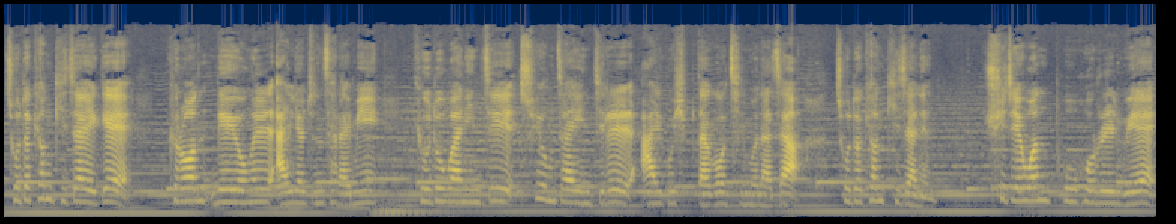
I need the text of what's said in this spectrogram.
조덕현 기자에게 그런 내용을 알려준 사람이 교도관인지 수용자인지를 알고 싶다고 질문하자 조덕현 기자는 취재원 보호를 위해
